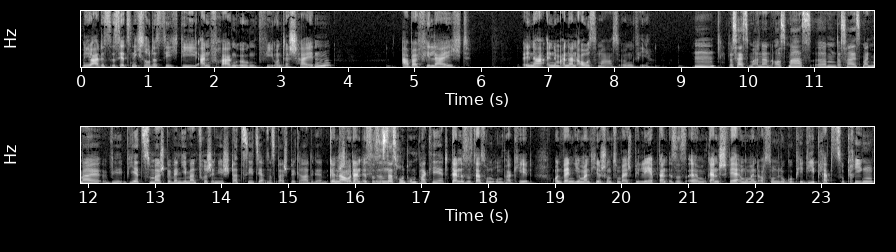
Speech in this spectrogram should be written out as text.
ja, das ist jetzt nicht so, dass sich die Anfragen irgendwie unterscheiden, aber vielleicht in, einer, in einem anderen Ausmaß irgendwie. Mhm. Das heißt im anderen Ausmaß. Ähm, das heißt manchmal, wie jetzt zum Beispiel, wenn jemand frisch in die Stadt zieht, Sie hatten das Beispiel gerade Genau, dann ist es ist das Rundumpaket. Dann ist es das Rundumpaket. Und wenn jemand hier schon zum Beispiel lebt, dann ist es ähm, ganz schwer im Moment auch so einen Logopädieplatz zu kriegen.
